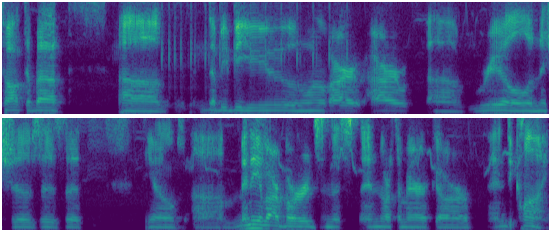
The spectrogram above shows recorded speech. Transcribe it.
talked about uh, WBU and one of our our uh, real initiatives is that you know um, many of our birds in this in North America are in decline.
